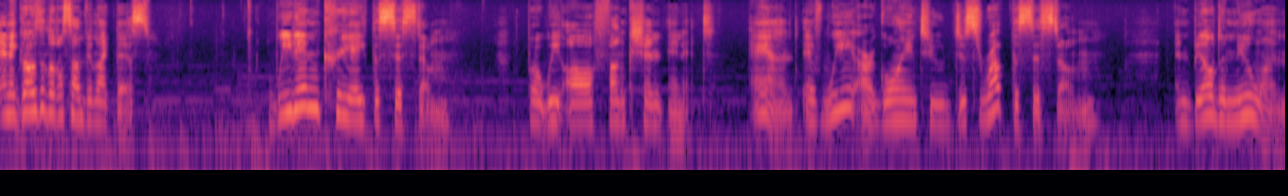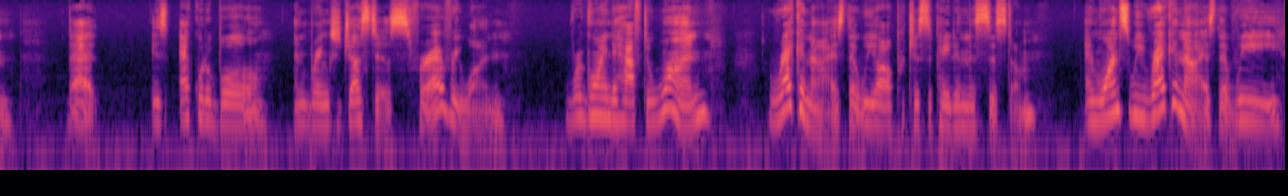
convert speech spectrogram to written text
And it goes a little something like this We didn't create the system, but we all function in it. And if we are going to disrupt the system and build a new one that is equitable and brings justice for everyone, we're going to have to, one, recognize that we all participate in this system. And once we recognize that we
